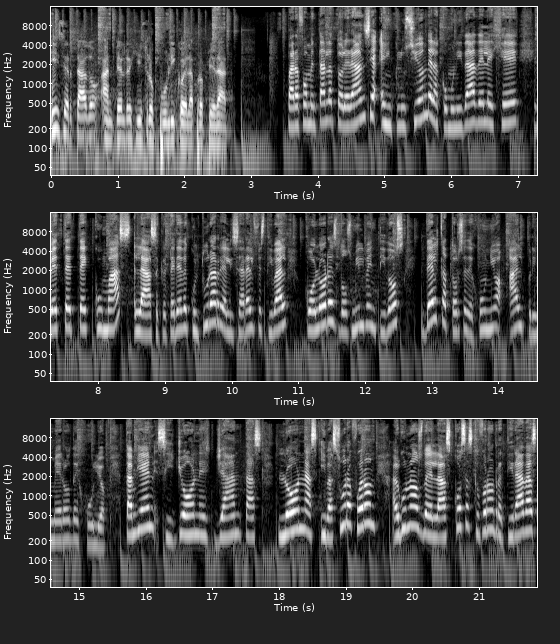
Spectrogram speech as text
insertado ante el registro público de la propiedad para fomentar la tolerancia e inclusión de la comunidad LGBTQ+, la Secretaría de Cultura realizará el Festival Colores 2022 del 14 de junio al 1 de julio. También sillones, llantas, lonas y basura fueron algunas de las cosas que fueron retiradas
